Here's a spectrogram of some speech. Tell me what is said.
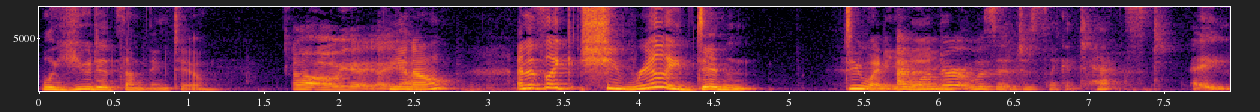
well, you did something too, Oh yeah, yeah, yeah. you know? And it's like, she really didn't do anything. I wonder was it just like a text? Hey,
